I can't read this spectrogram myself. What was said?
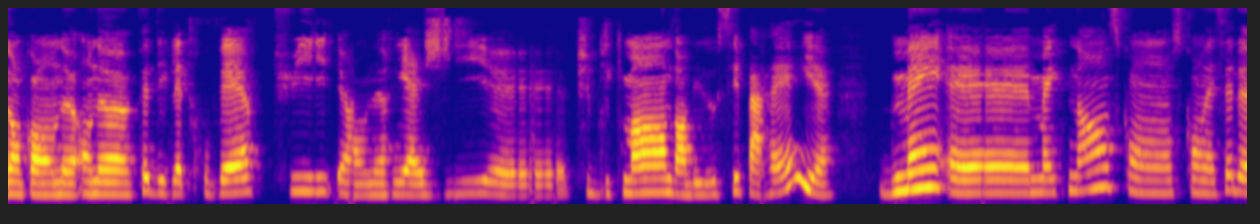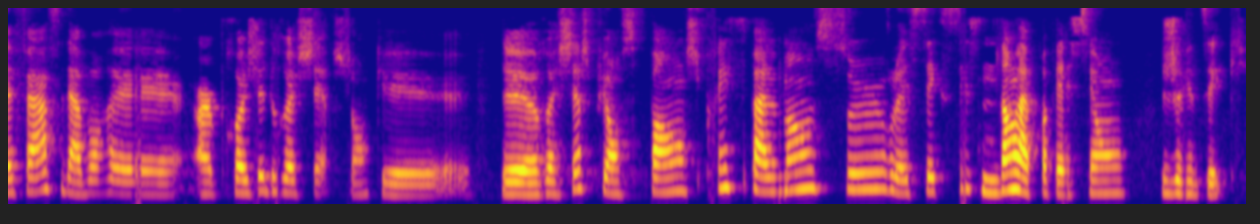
Donc, on a, on a fait des lettres ouvertes, puis euh, on a réagi euh, publiquement dans des dossiers pareils. Mais maintenant, ce qu'on ce qu'on essaie de faire, c'est d'avoir un projet de recherche, donc de recherche, puis on se penche principalement sur le sexisme dans la profession juridique.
